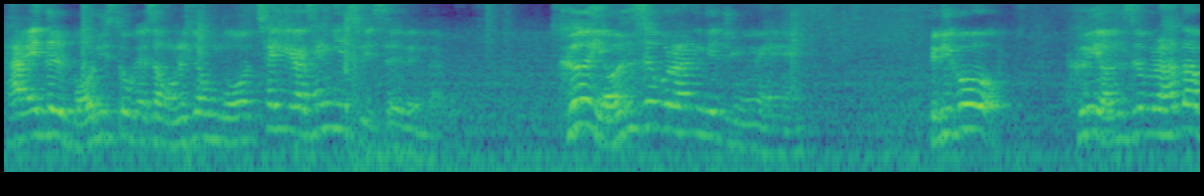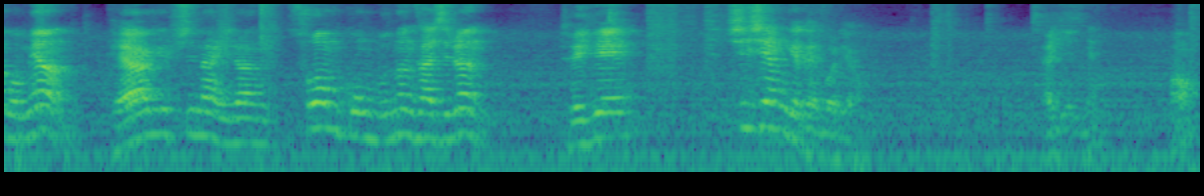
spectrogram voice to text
다이들 머릿속에서 어느 정도 체계가 생길 수 있어야 된다고. 그 연습을 하는 게 중요해. 그리고 그 연습을 하다 보면 대학 입시나 이런 수험 공부는 사실은 되게 시시한 게 돼버려. 알겠냐? 어?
